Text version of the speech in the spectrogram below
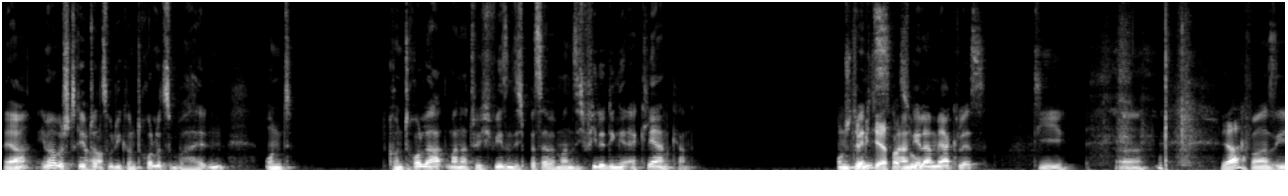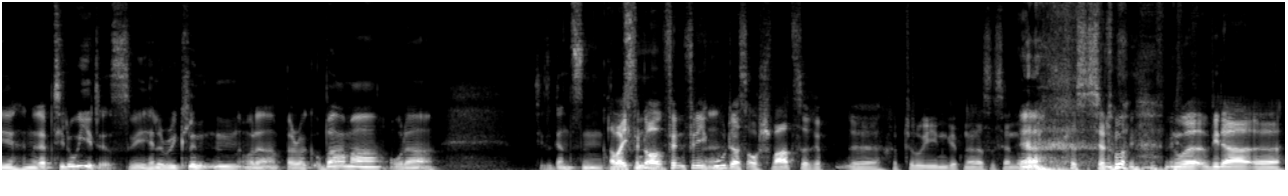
Ja, immer bestrebt ja. dazu, die Kontrolle zu behalten. Und Kontrolle hat man natürlich wesentlich besser, wenn man sich viele Dinge erklären kann. Und wenn es Angela zu. Merkel ist, die äh, ja? quasi ein Reptiloid ist, wie Hillary Clinton oder Barack Obama oder diese ganzen großen, Aber ich finde find, find ich äh, gut, dass es auch schwarze Rep äh, Reptiloiden gibt. Ne? Das ist ja nur, ja. Das ist ja nur, nur wieder,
